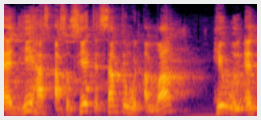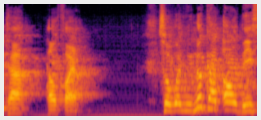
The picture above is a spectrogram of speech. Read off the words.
and he has associated something with Allah, he will enter hellfire. So when we look at all this,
